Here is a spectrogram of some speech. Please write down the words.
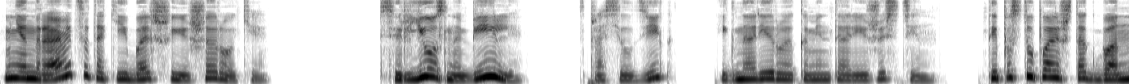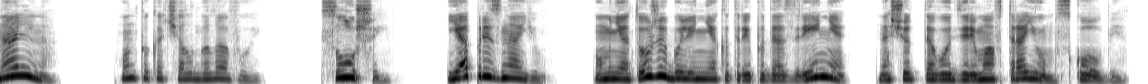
Мне нравятся такие большие и широкие. Серьезно, Билли?» — спросил Дик, игнорируя комментарии Жюстин. «Ты поступаешь так банально?» Он покачал головой. «Слушай, я признаю, у меня тоже были некоторые подозрения насчет того дерьма втроем с Колби.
